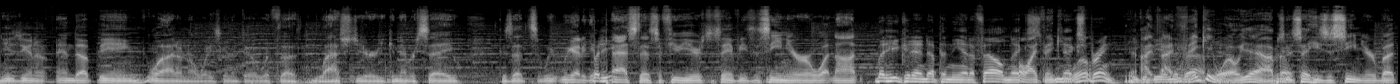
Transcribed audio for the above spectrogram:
He's going to end up being, well, I don't know what he's going to do with the last year. You can never say because that's we, we got to get But he- past this a few years to say if he's a senior or whatnot. But he could end up in the NFL next. oh, I think next he will. spring. He could I, I the think draft, he will. Yeah, I was going to say he's a senior, but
